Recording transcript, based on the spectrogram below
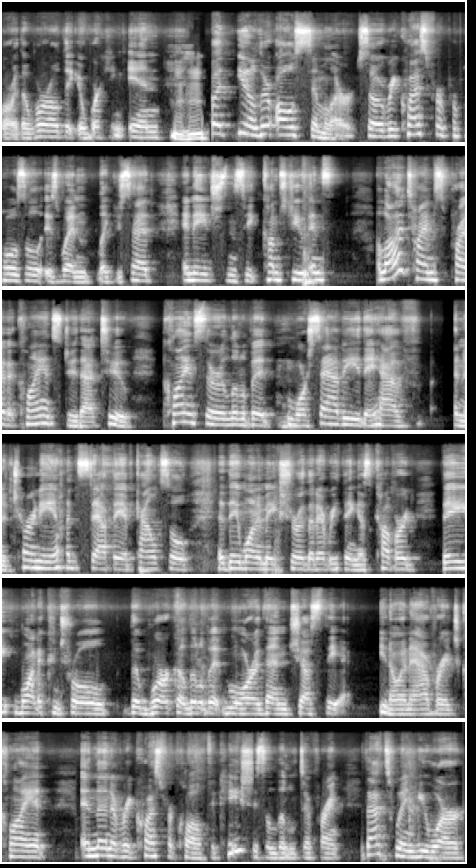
or the world that you're working in. Mm-hmm. But, you know, they're all similar. So a request for proposal is when, like you said, an agency comes to you and a lot of times private clients do that too. Clients that are a little bit more savvy, they have an attorney on staff, they have counsel, that they want to make sure that everything is covered. They want to control the work a little bit more than just the, you know, an average client. And then a request for qualification is a little different. That's when you are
